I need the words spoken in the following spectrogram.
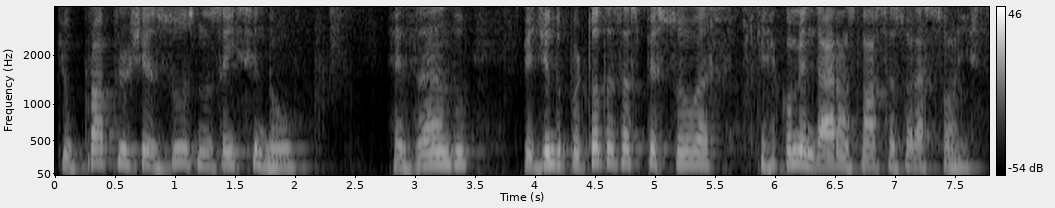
que o próprio Jesus nos ensinou, rezando, pedindo por todas as pessoas que recomendaram as nossas orações.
